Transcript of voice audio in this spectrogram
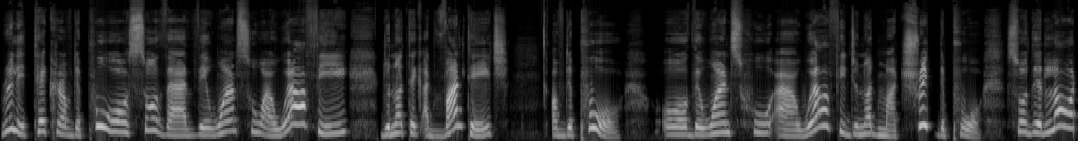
really take care of the poor so that the ones who are wealthy do not take advantage of the poor or the ones who are wealthy do not maltreat the poor. So the Lord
